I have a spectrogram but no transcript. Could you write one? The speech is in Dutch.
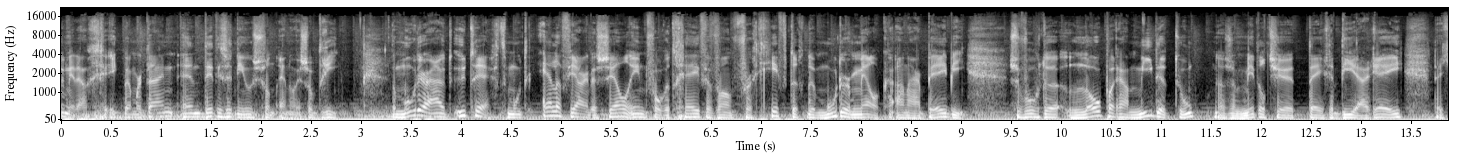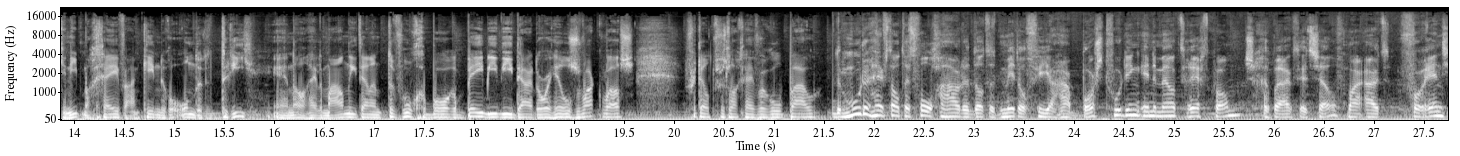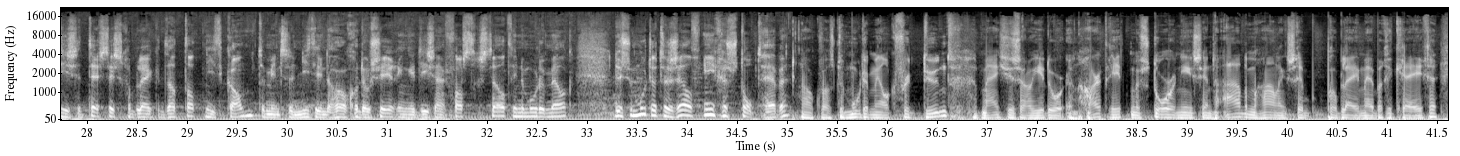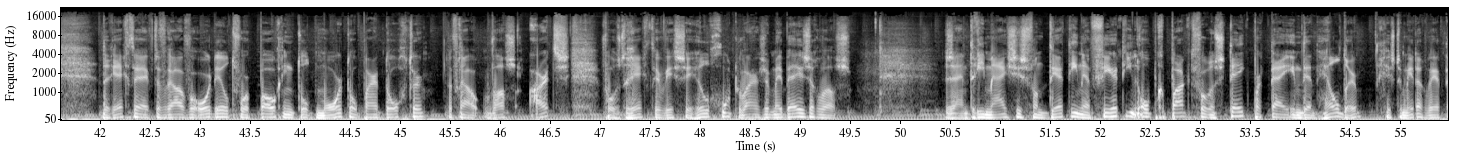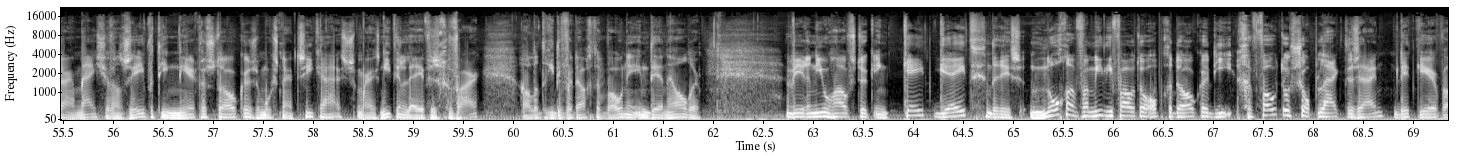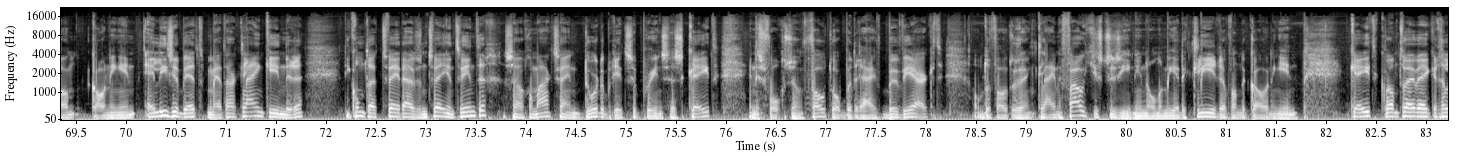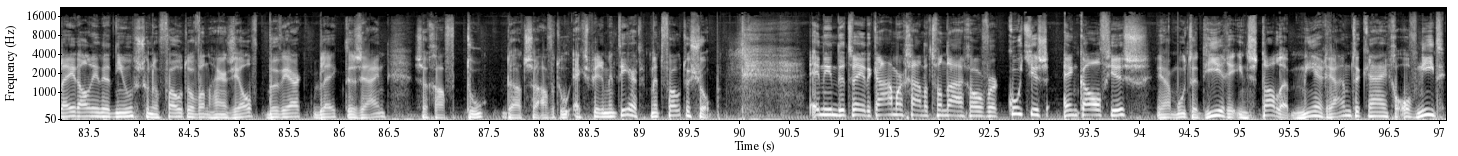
Goedemiddag, ik ben Martijn en dit is het nieuws van NOS op 3. Een moeder uit Utrecht moet 11 jaar de cel in voor het geven van vergiftigde moedermelk aan haar baby. Ze voegde loperamide toe, dat is een middeltje tegen diarree... dat je niet mag geven aan kinderen onder de drie. En al helemaal niet aan een te vroeg geboren baby die daardoor heel zwak was. Vertelt verslaggever Roel Pauw. De moeder heeft altijd volgehouden dat het middel via haar borstvoeding in de melk terecht kwam. Ze gebruikte het zelf, maar uit forensische test is gebleken dat dat niet kan. Tenminste niet in de hoge doseringen die zijn vastgesteld in de moedermelk. Dus ze moet het er zelf ingestopt hebben. Ook was de moedermelk verdund. Het meisje zou hierdoor een hartritmestoornis en ademhalingsproblemen hebben gekregen. De rechter heeft de vrouw veroordeeld voor poging tot moord op haar dochter. De vrouw was arts. Volgens de rechter wist ze heel goed waar ze mee bezig was. Er zijn drie meisjes van 13 en 14 opgepakt voor een steekpartij in Den Helder. Gistermiddag werd daar een meisje van 17 neergestoken. Ze moest naar het ziekenhuis, maar is niet in levensgevaar. Alle drie de verdachten wonen in Den Helder. Weer een nieuw hoofdstuk in Kate Gate. Er is nog een familiefoto opgedoken die gefotoshopt lijkt te zijn. Dit keer van koningin Elizabeth met haar kleinkinderen. Die komt uit 2022, zou gemaakt zijn door de Britse Princess Kate... en is volgens een fotobedrijf bewerkt. Op de foto zijn kleine foutjes te zien in onder meer de kleren van de koningin. Kate kwam twee weken geleden al in het nieuws toen een foto van haarzelf bewerkt bleek te zijn. Ze gaf toe dat ze af en toe experimenteert met Photoshop. En in de Tweede Kamer gaat het vandaag over koetjes en kalfjes. Ja, moeten dieren in stallen meer ruimte krijgen of niet?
